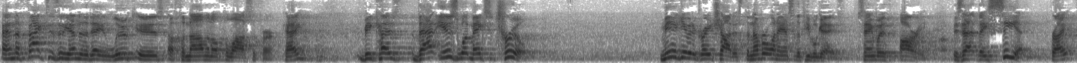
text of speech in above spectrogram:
And the fact is, at the end of the day, Luke is a phenomenal philosopher, okay? Because that is what makes it true. Mia gave it a great shot. It's the number one answer that people gave. Same with Ari, is that they see it, right?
